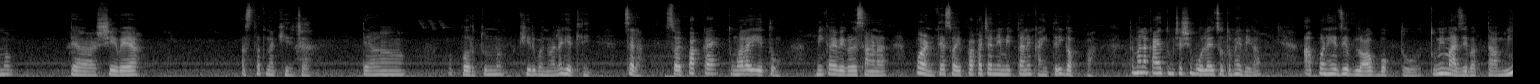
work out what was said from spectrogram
मग त्या शेवया असतात ना खीरच्या त्या परतून मग खीर बनवायला घेतली. चला स्वयंपाक काय? तुम्हाला येतो. मी काय वेगळं सांगणार? पण त्या स्वयंपाकाच्या निमित्ताने काहीतरी गप्पा. तर मला काय तुमच्याशी बोलायचं होतं माहिती आहे का? आपण हे जे व्लॉग बघतो तुम्ही माझे बघता मी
